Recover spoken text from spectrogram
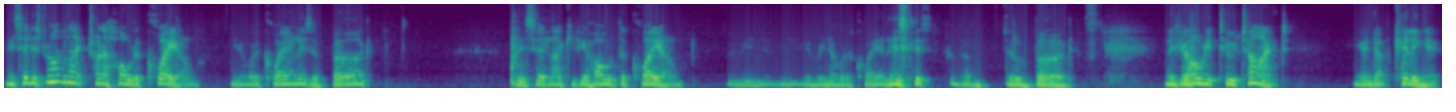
and he said it's rather like trying to hold a quail. You know what a quail is? A bird. And he said, like if you hold the quail, I mean, everybody know what a quail is? It's a little bird. And if you hold it too tight, you end up killing it.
